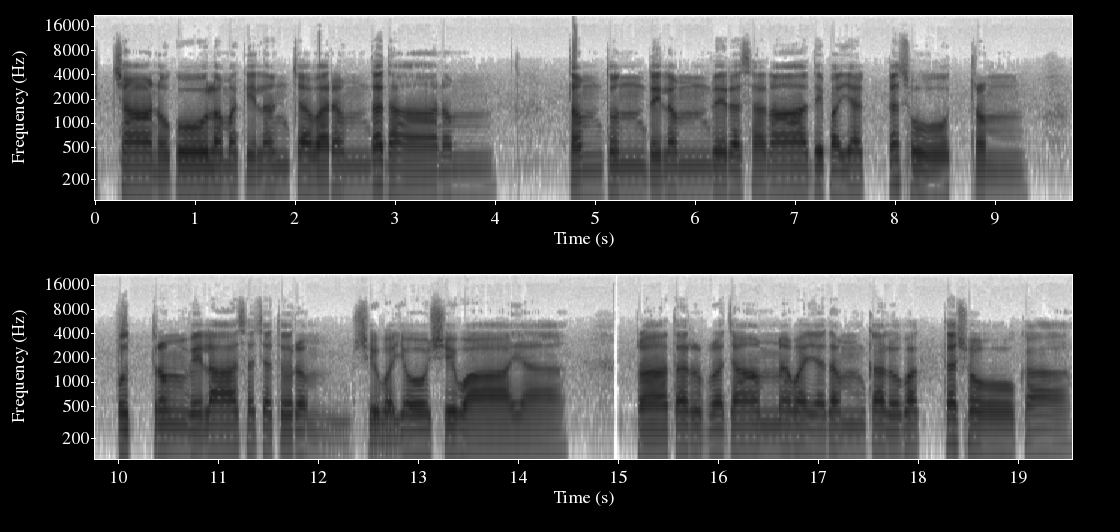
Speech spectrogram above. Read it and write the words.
इच्छानुकूलमखिलं च वरं ददानं तं तुन्दिलं विरसनादिपयज्ञसूत्रं पुत्रं विलासचतुरं शिवयो शिवाय। प्रातर्व्रजाम्यवयदं खलु भक्तशोका।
